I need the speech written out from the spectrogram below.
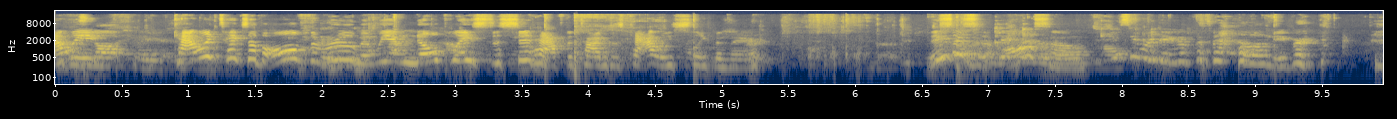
Callie- Callie takes up all of the room, and we have no place to sit half the time because Callie's sleeping there. This is awesome. Did you see where David put the hello neighbor? no,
